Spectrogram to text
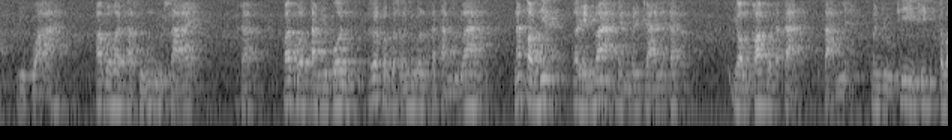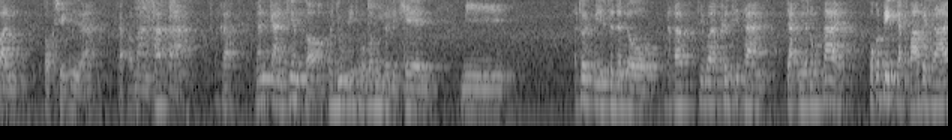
ำอยู่ขวาความกดอากาศสูงอยู่ซ้ายนะครับความกดต่ำอยู่บนแล้วก็ความกดสูงอยู่บนกับต่ำอยู่ล่าง ณตอนนี้เราเห็นว่าอย่างอเมริกานะครับยอมความกดอากาศต่ำเนี่ยมันอยู่ที่ทิศตะวันตกเฉียงเหนือกับประมาณภาคกลางนะครับนั้นการเชื่อมต่อของพายุนี่ที่ผมว่ามีเฮอริเคนมี ต้นมีเทอร์นาโดนะครับที่ว่าเคลื่อนทิศทางจากเหนือลงใต้ ปกติจากขวาไปซ้าย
